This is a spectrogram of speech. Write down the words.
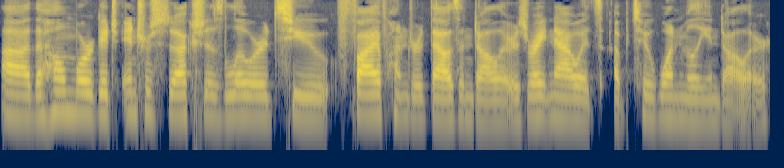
uh the home mortgage interest deduction is lowered to $500,000 right now it's up to 1 million dollar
